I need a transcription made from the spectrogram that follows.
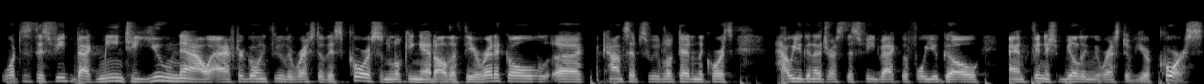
what does this feedback mean to you now after going through the rest of this course and looking at all the theoretical uh, concepts we've looked at in the course? How are you going to address this feedback before you go and finish building the rest of your course?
